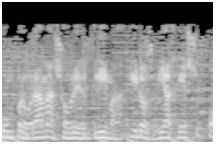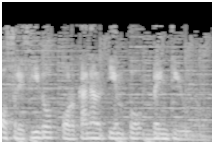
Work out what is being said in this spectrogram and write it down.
un programa sobre el clima y los viajes ofrecido por Canal Tiempo 21.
